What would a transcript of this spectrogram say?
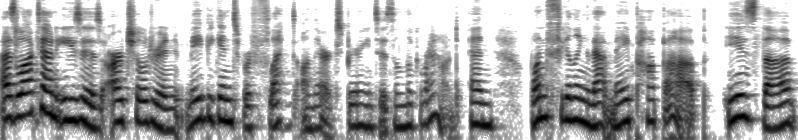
As lockdown eases, our children may begin to reflect on their experiences and look around. And one feeling that may pop up is the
